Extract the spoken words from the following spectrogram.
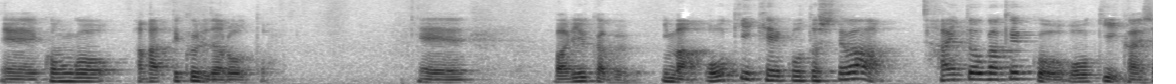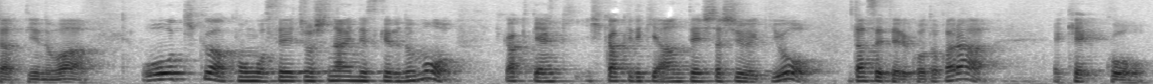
えー、今後上がってくるだろうと、えーバリュー株。今大きい傾向としては配当が結構大きい会社っていうのは大きくは今後成長しないんですけれども比較的比較的安定した収益を出せてることから結構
